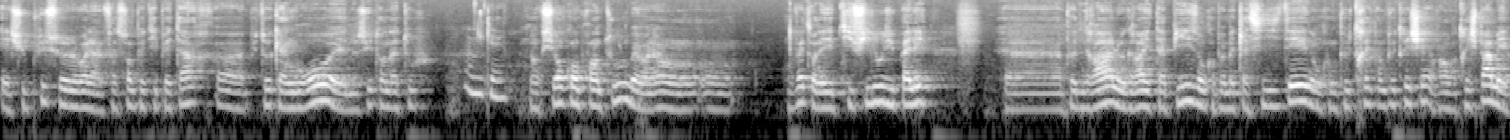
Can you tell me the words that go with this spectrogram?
Et je suis plus, euh, voilà, façon petit pétard, euh, plutôt qu'un gros, et de suite on a tout. Donc si on comprend tout, ben voilà, on, on- en fait on est des petits filous du palais. Euh, un peu de gras, le gras est tapisse, donc on peut mettre l'acidité, donc on peut, on peut tricher. Enfin on triche pas, mais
